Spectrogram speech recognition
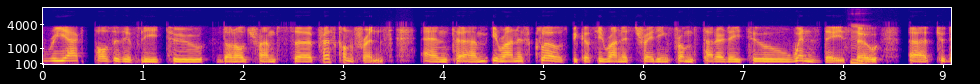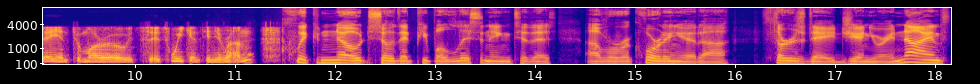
react positively to Donald Trump's uh, press conference, and um, Iran is closed because Iran is trading from Saturday to Wednesday. Hmm. So uh, today and tomorrow, it's it's weekend in Iran. Quick note, so that people listening to this, uh, we're recording it uh, Thursday, January 9th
